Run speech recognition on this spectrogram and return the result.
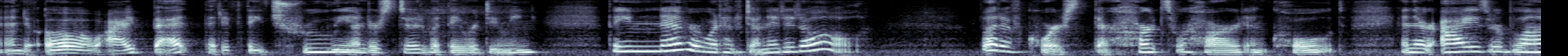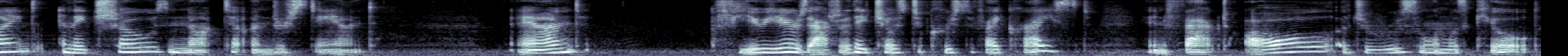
And oh, I bet that if they truly understood what they were doing, they never would have done it at all. But of course, their hearts were hard and cold, and their eyes were blind, and they chose not to understand. And a few years after they chose to crucify Christ, in fact, all of Jerusalem was killed.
